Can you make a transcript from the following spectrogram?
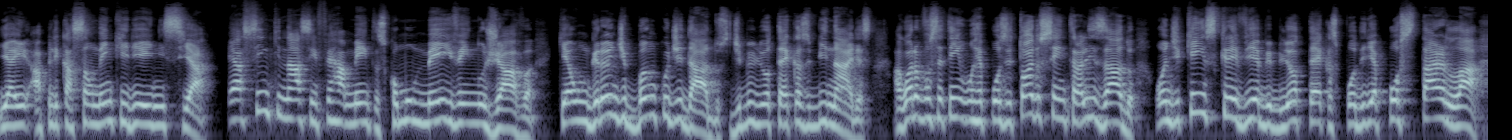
e a aplicação nem queria iniciar. É assim que nascem ferramentas como o Maven no Java, que é um grande banco de dados de bibliotecas binárias. Agora você tem um repositório centralizado onde quem escrevia bibliotecas poderia postar lá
